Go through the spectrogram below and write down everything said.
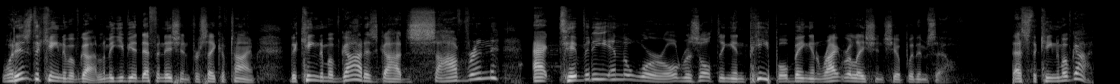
What is the kingdom of God? Let me give you a definition for sake of time. The kingdom of God is God's sovereign activity in the world resulting in people being in right relationship with himself. That's the kingdom of God.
